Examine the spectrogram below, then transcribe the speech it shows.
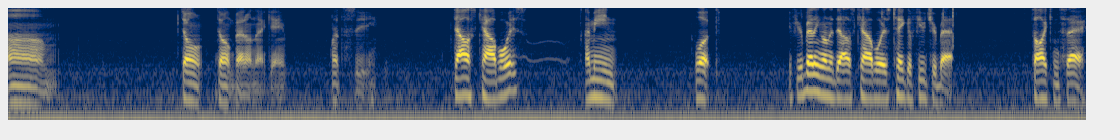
Um, don't don't bet on that game. Let's see. Dallas Cowboys. I mean, look, if you're betting on the Dallas Cowboys, take a future bet. That's all I can say.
